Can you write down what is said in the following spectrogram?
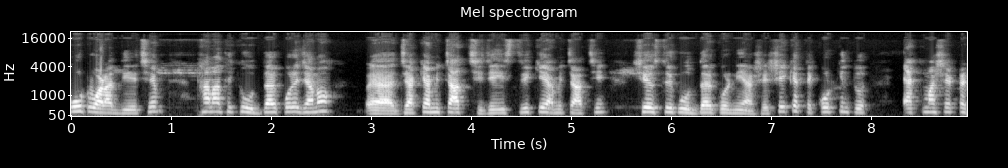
কোর্ট অর্ডার দিয়েছে, থানা থেকে উদ্ধার করে যেন যাকে আমি চাচ্ছি, যে স্ত্রীকে আমি চাচ্ছি, সে স্ত্রীকে উদ্ধার করে নিয়ে আসে। সেই ক্ষেত্রে কোর্ট কিন্তু এক মাসের একটা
